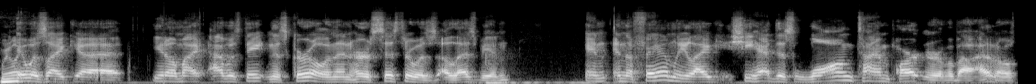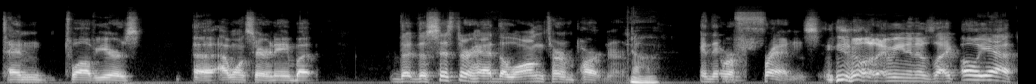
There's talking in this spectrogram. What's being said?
Really? it was like uh, you know, my I was dating this girl and then her sister was a lesbian. And and the family, like she had this long time partner of about, I don't know, 10, 12 years. Uh, I won't say her name, but the the sister had the long term partner uh-huh. And they were friends. You know what I mean? And it was like, oh yeah,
